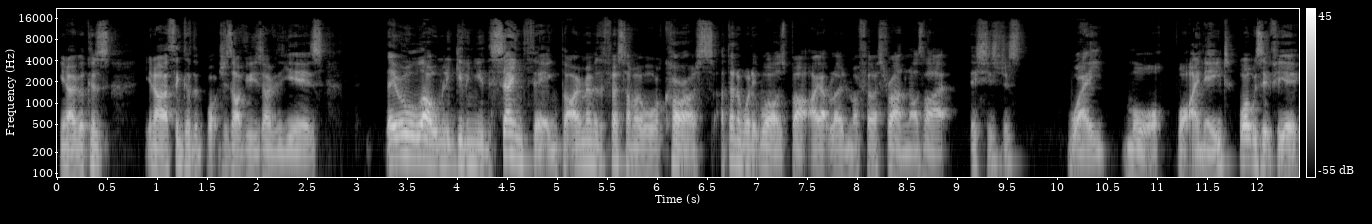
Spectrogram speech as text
You know, because you know, I think of the watches I've used over the years. They were all ultimately giving you the same thing, but I remember the first time I wore a Coros. I don't know what it was, but I uploaded my first run, and I was like, "This is just way more what I need." What was it for you?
